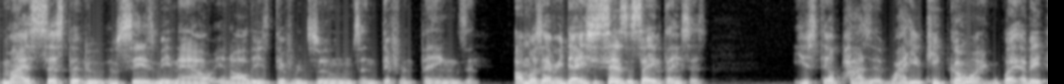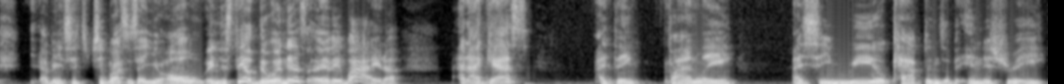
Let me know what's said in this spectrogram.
my assistant who, who sees me now in all these different Zooms and different things, and almost every day she says the same thing. Says, you're still positive. Why do you keep going? What I mean, I mean, she, she wants to say you're old and you're still doing this. I mean, why? You know, and I guess I think finally I see real captains of industry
